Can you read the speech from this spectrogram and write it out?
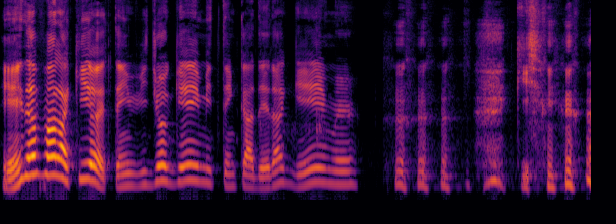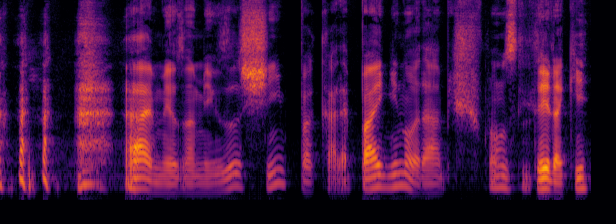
E ainda fala aqui, ó, tem videogame, tem cadeira gamer. que... Ai, meus amigos, o chimpa, cara, é pra ignorar, bicho. Vamos ler aqui.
